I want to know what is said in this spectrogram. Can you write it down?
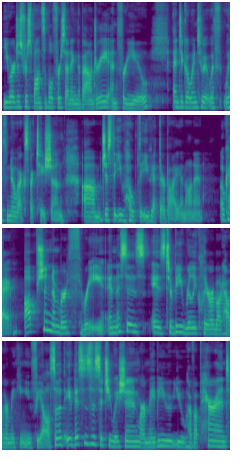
You are just responsible for setting the boundary and for you, and to go into it with with no expectation, um, just that you hope that you get their buy-in on it. Okay, option number three, and this is is to be really clear about how they're making you feel. So this is a situation where maybe you you have a parent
